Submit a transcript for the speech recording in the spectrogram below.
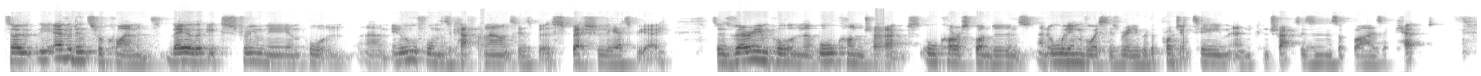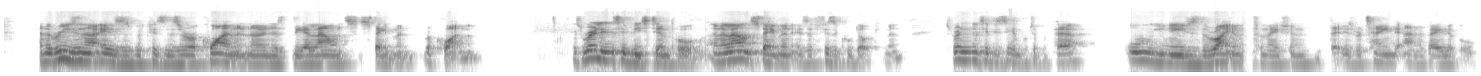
So the evidence requirements, they are extremely important um, in all forms of capital allowances, but especially SBA. So it's very important that all contracts, all correspondence, and all invoices really with the project team and contractors and suppliers are kept. And the reason that is is because there's a requirement known as the allowance statement requirement. It's relatively simple. An allowance statement is a physical document. It's relatively simple to prepare. all you need is the right information that is retained and available.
